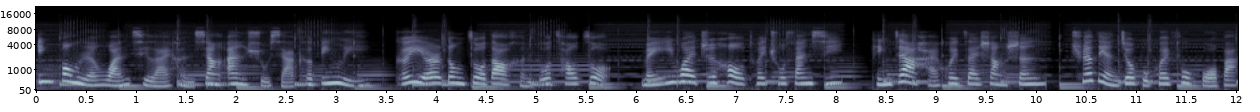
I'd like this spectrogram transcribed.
应凤人玩起来很像暗属侠客冰离，可以二动做到很多操作，没意外之后推出三 C，评价还会再上升，缺点就不会复活吧。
